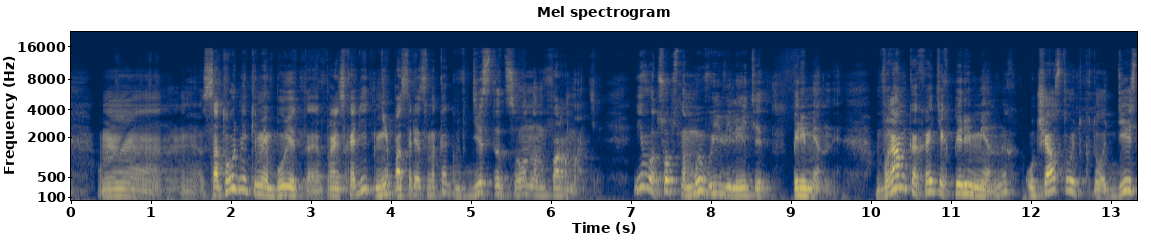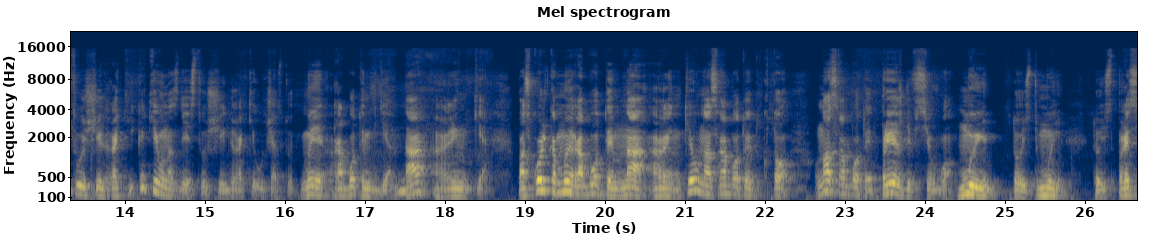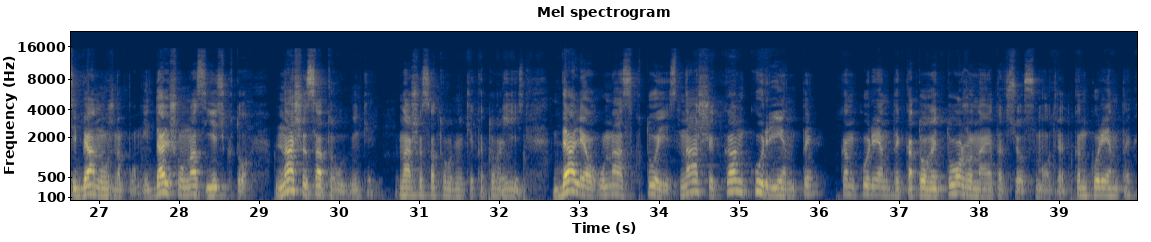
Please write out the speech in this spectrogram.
сотрудниками будет э, происходить непосредственно как в дистанционном формате. И вот, собственно, мы выявили эти переменные. В рамках этих переменных участвуют кто? Действующие игроки. Какие у нас действующие игроки участвуют? Мы работаем где? На рынке. Поскольку мы работаем на рынке, у нас работает кто? У нас работает прежде всего мы, то есть мы, то есть про себя нужно помнить. Дальше у нас есть кто? Наши сотрудники, наши сотрудники, которые есть. Далее у нас кто есть? Наши конкуренты, конкуренты, которые тоже на это все смотрят, конкуренты,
